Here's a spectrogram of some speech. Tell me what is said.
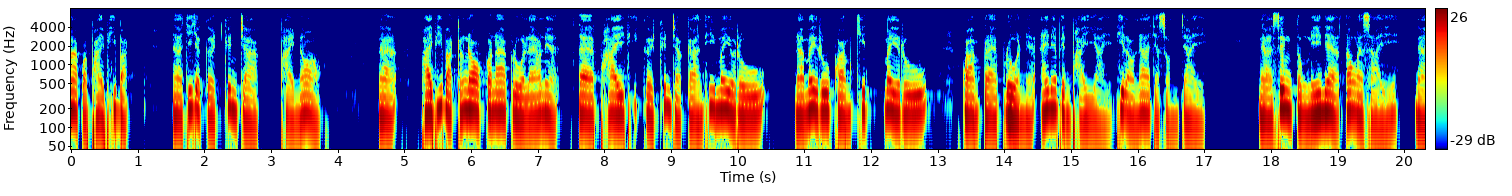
มากกว่าภัยพิบัตินะที่จะเกิดขึ้นจากภายนอกนะภัยพิบัติข้างนอกก็น่ากลัวแล้วเนี่ยแต่ภัยที่เกิดขึ้นจากการที่ไม่รู้นะไม่รู้ความคิดไม่รู้ความแปรปรวนเนี่ยไอ้นี่เป็นภัยใหญ่ที่เราน่าจะสนใจนะซึ่งตรงนี้เนี่ยต้องอาศัย นะ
